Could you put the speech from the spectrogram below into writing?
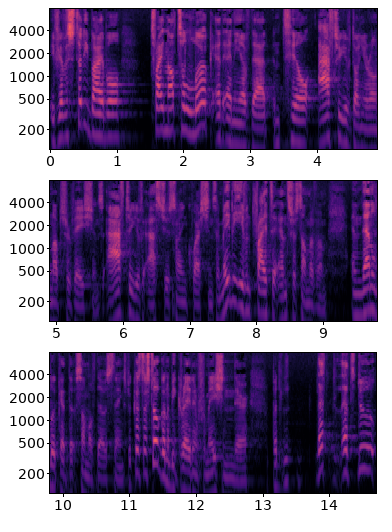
if you have a study Bible, try not to look at any of that until after you've done your own observations, after you've asked your own questions, and maybe even try to answer some of them, and then look at the, some of those things, because there's still going to be great information in there. But let, let's do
